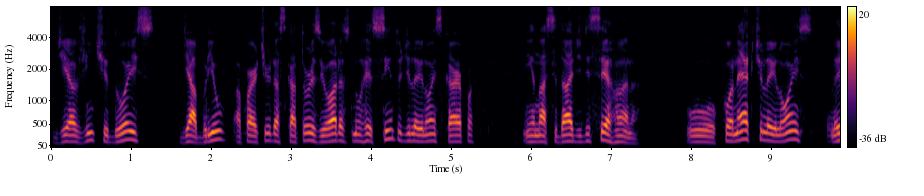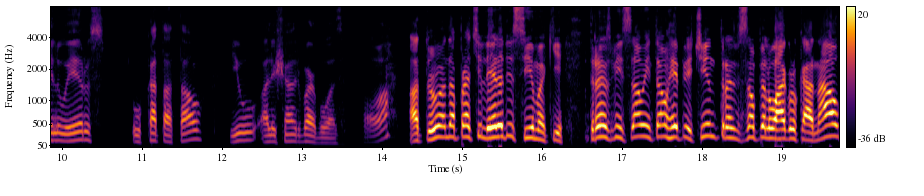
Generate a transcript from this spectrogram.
dia 22 de abril, a partir das 14 horas, no recinto de leilões Carpa, na cidade de Serrana. O Connect Leilões, Leiloeiros, o Catatal e o Alexandre Barbosa. Ó, a turma da prateleira de cima aqui. Transmissão, então, repetindo, transmissão pelo Agrocanal.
